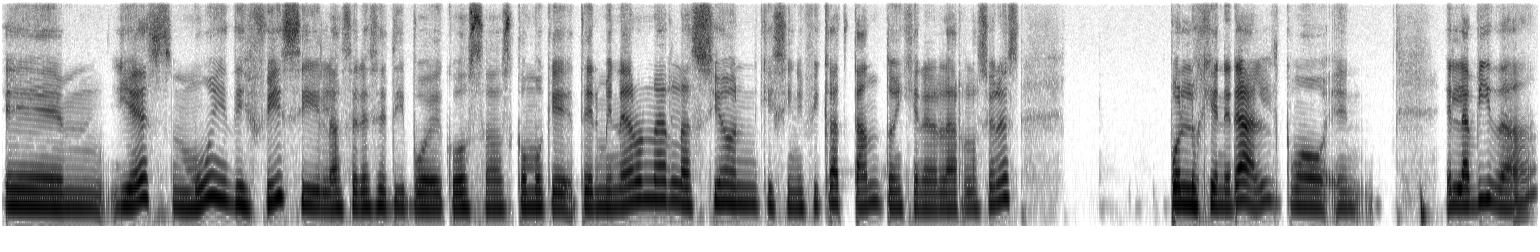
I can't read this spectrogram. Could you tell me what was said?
em, y es muy difícil hacer ese tipo de cosas. Como que terminar una relación que significa tanto en general las relaciones, por lo general, como en, en la vida,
